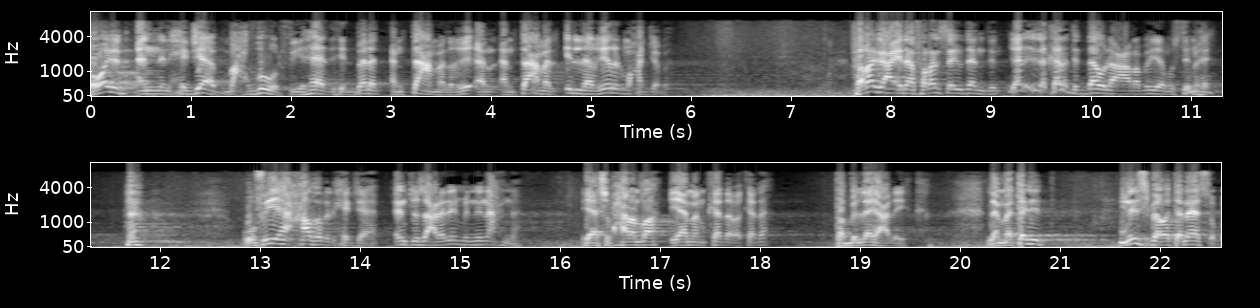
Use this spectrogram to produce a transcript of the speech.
ووجد أن الحجاب محظور في هذه البلد أن تعمل غير ان تعمل إلا غير المحجبة. فرجع إلى فرنسا يدندن. قال إذا كانت الدولة عربية مسلمة ها؟ وفيها حظر الحجاب. أنتوا زعلانين مننا إحنا. يا سبحان الله يا من كذا وكذا. طب بالله عليك. لما تجد نسبة وتناسب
